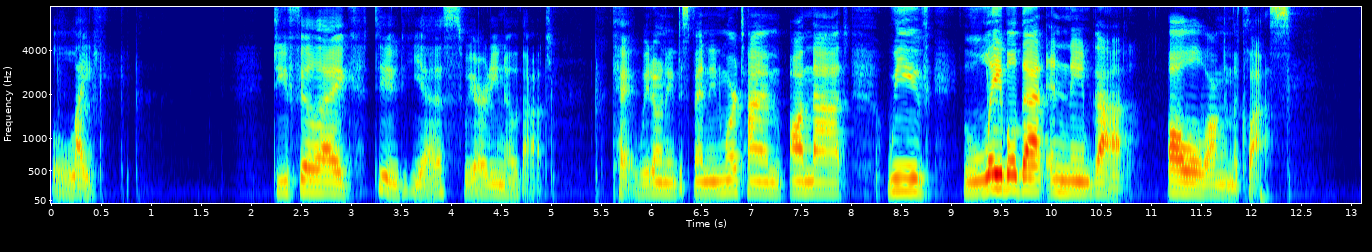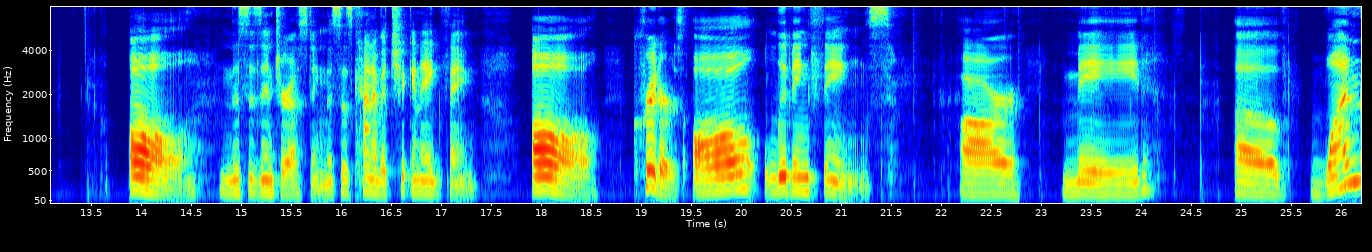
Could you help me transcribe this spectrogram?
life. Do you feel like, dude, yes, we already know that. Okay, we don't need to spend any more time on that. We've labeled that and named that all along in the class. All, and this is interesting, this is kind of a chicken egg thing. All critters, all living things are made of one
